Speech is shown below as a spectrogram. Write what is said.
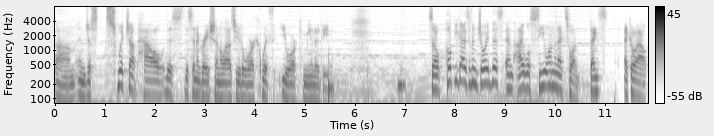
um, and just switch up how this this integration allows you to work with your community. So, hope you guys have enjoyed this, and I will see you on the next one. Thanks. Eko out.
